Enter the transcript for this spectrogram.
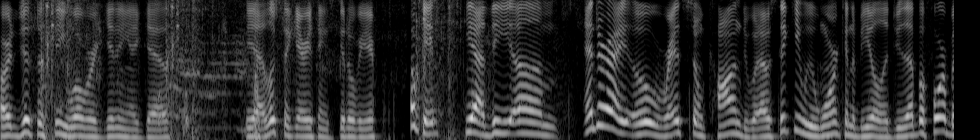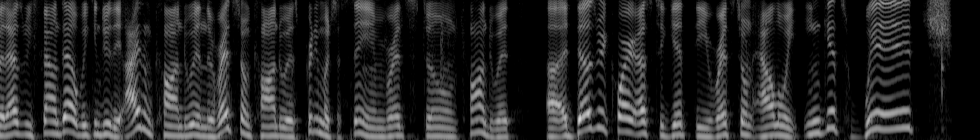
or just to see what we're getting, I guess. Yeah, it looks like everything's good over here. Okay, yeah, the um, Ender IO redstone conduit, I was thinking we weren't going to be able to do that before, but as we found out, we can do the item conduit, and the redstone conduit is pretty much the same redstone conduit. Uh, it does require us to get the redstone alloy ingots, which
